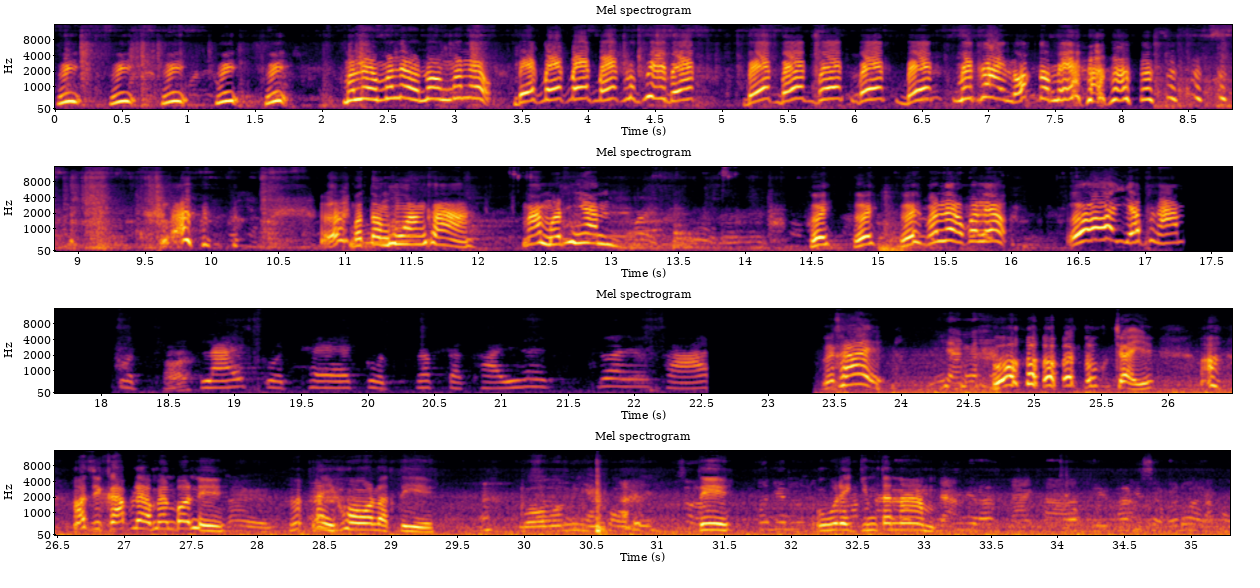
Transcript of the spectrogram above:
เฮ้ยเฮ้ยเฮ้ยเฮ้ยเฮ้ยมาแล้วมาแล้วน้องมาแล้วเบรกเบรกเบรกเบรกลูกพี่เบรกเบรกเบรกเบรกเบรกเบรกไม่ค่ายรถตัวแม่มาต้องห่วงค่ะ มาเหมือนเฮียนเฮ้ยเฮ้ยเฮ้ยมาแล้วมาแล้วเอ้ยอย่าพามกดไลค์กดแชร์กดซับสไครต์ให้ด้วยนะคะไม่ค่ายยังโอ้ตกใจอะเอาสิกลับแล้วแม่นบ่นี่เออไอ้ฮอละตี บอกว่ามีอย่างของเลยตีอู้ได้กินแตะน้ได้ค่ะ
